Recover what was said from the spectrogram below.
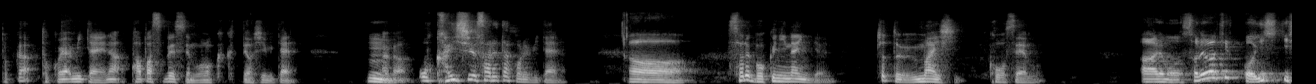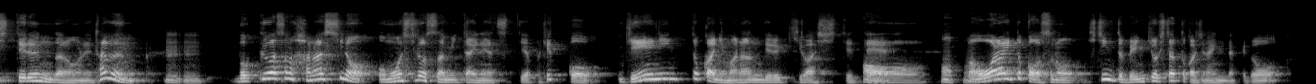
とか床屋みたいなパーパスベースで物をくくってほしいみたいな。うん。なんか、お、回収されたこれみたいな。あそれ僕にないんだよね。ちょっと上手いし、構成も。あ。ああ、でも、それは結構意識してるんだろうね。多分、うんうん。僕はその話の面白さみたいなやつって、やっぱ結構芸人とかに学んでる気はしてて、まあ、お笑いとかをその、きちんと勉強したとかじゃないんだけど、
